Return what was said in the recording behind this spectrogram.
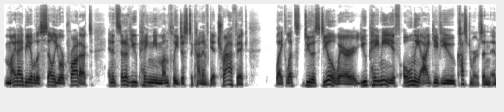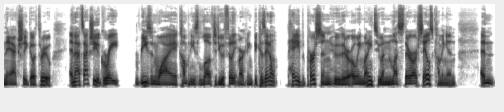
Might I be able to sell your product? And instead of you paying me monthly just to kind of get traffic, like let's do this deal where you pay me if only I give you customers and, and they actually go through. And that's actually a great reason why companies love to do affiliate marketing because they don't pay the person who they're owing money to unless there are sales coming in. And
